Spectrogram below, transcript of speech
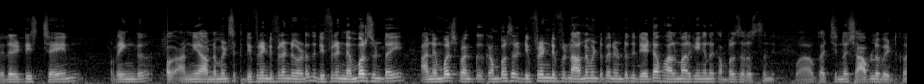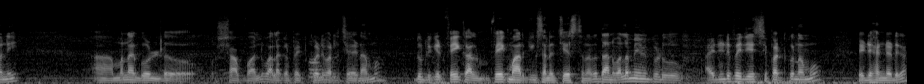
Whether it is chain ring అన్ని ఆర్నమెంట్స్ డిఫరెంట్ డిఫరెంట్గా ఉంటుంది. డిఫరెంట్ నెంబర్స్ ఉంటాయి. ఆ numbers compulsory different different ornament పైన ఉంటుంది. డేట్ ఆఫ్ హాల్ మార్కింగ్ అనేది కంపల్సరీ వస్తుంది. ఒక చిన్న షాప్లో పెట్టుకొని మన గోల్డ్ షాప్ వాళ్ళు వాళ్ళు అక్కడ పెట్టుకొని వాళ్ళు చేయడము. డూప్లికేట్ ఫేక్ ఫేక్ మార్కింగ్స్ అనేది చేస్తున్నారు. దానివల్ల మేము ఇప్పుడు ఐడెంటిఫై చేసి పట్టుకున్నాము. రెడ్ హండ్రెడ్గా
